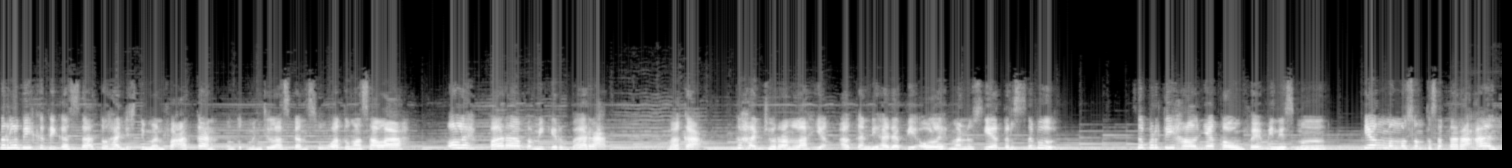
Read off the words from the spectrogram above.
Terlebih ketika satu hadis dimanfaatkan untuk menjelaskan suatu masalah oleh para pemikir barat, maka kehancuranlah yang akan dihadapi oleh manusia tersebut. Seperti halnya kaum feminisme yang mengusung kesetaraan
